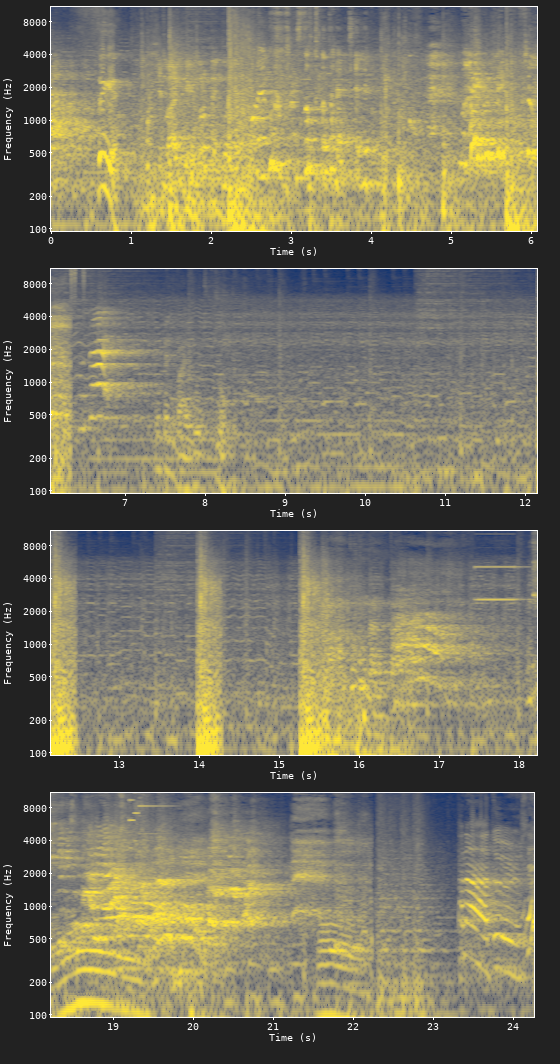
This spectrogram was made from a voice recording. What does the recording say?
세게. 혹시 마이크 일부러 뺀 거예 하나, 둘, 셋.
